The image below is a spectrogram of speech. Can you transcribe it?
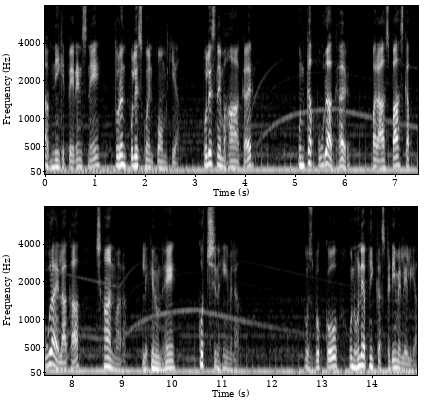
अवनी के पेरेंट्स ने तुरंत पुलिस को इन्फॉर्म किया। पुलिस ने वहाँ आकर उनका पूरा घर और आसपास का पूरा इलाका छान मारा, लेकिन उन्हें कुछ नहीं मिला। उस बुक को उन्होंने अपनी कस्टडी में ले लिया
